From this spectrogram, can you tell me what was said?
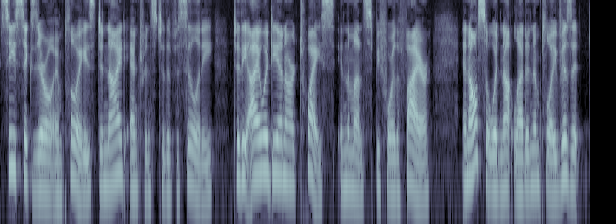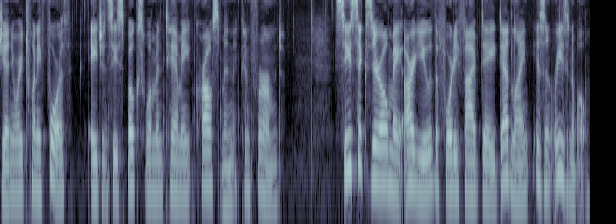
C60 employees denied entrance to the facility to the Iowa DNR twice in the months before the fire and also would not let an employee visit January 24th, agency spokeswoman Tammy Krausman confirmed. C60 may argue the 45 day deadline isn't reasonable,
